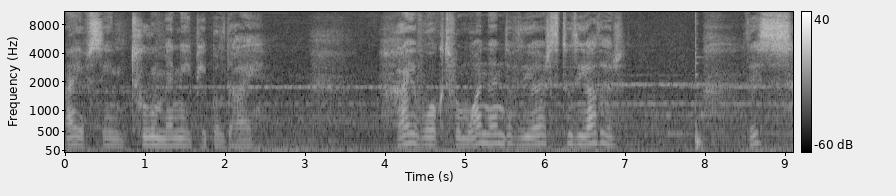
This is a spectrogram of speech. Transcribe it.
I have seen too many people die. I have walked from one end of the earth to the other. This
